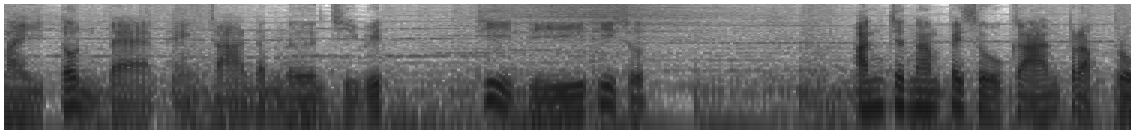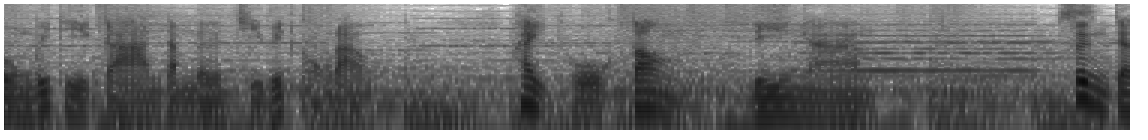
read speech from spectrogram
ในต้นแบบแห่งการดำเนินชีวิตที่ดีที่สุด อันจะนำไปสู่การปรับปรุงวิธีการดำเนินชีวิตของเรา ให้ถูกต้องดีงาม ซึ่งจะ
